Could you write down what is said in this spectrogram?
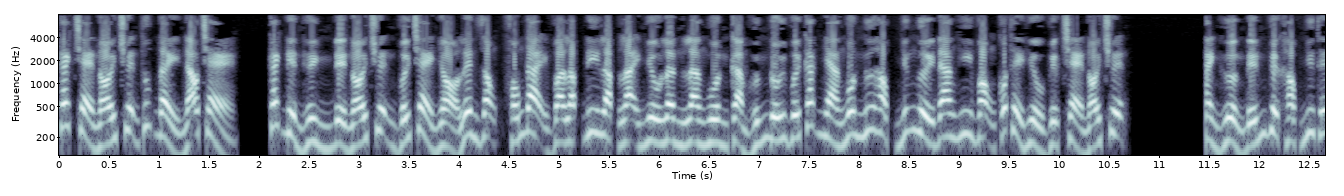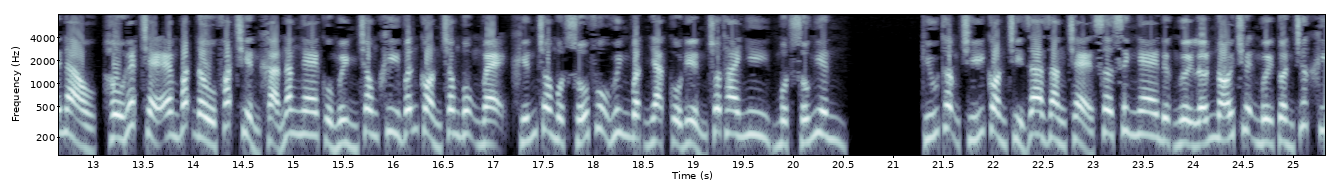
Cách trẻ nói chuyện thúc đẩy não trẻ. Cách điển hình để nói chuyện với trẻ nhỏ lên giọng, phóng đại và lặp đi lặp lại nhiều lần là nguồn cảm hứng đối với các nhà ngôn ngữ học những người đang hy vọng có thể hiểu việc trẻ nói chuyện. Ảnh hưởng đến việc học như thế nào, hầu hết trẻ em bắt đầu phát triển khả năng nghe của mình trong khi vẫn còn trong bụng mẹ, khiến cho một số phụ huynh bật nhạc cổ điển cho thai nhi, một số nghiên cứu thậm chí còn chỉ ra rằng trẻ sơ sinh nghe được người lớn nói chuyện 10 tuần trước khi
